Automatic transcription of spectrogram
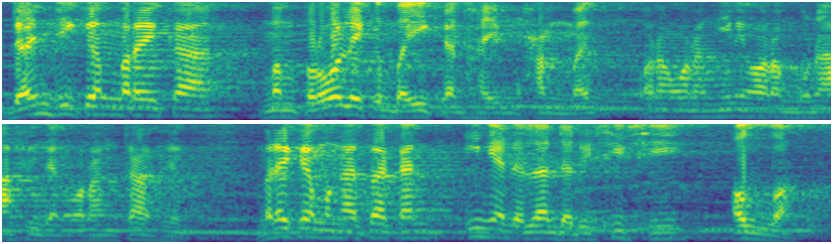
Dan jika mereka memperoleh kebaikan hai Muhammad, orang-orang ini orang munafik dan orang kafir. Mereka mengatakan ini adalah dari sisi Allah.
